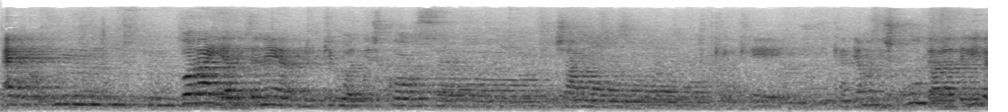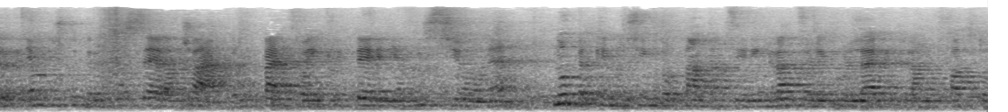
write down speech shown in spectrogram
Ecco, mh, mm, vorrei attenermi più al discorso diciamo, che, che, che andiamo a discutere, alla delibera che andiamo a discutere stasera, cioè rispetto ai criteri di ammissione, non perché non sia importante, anzi ringrazio le colleghe che l'hanno fatto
